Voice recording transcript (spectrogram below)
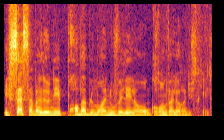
Et ça, ça va donner probablement un nouvel élan aux grandes valeurs industrielles.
